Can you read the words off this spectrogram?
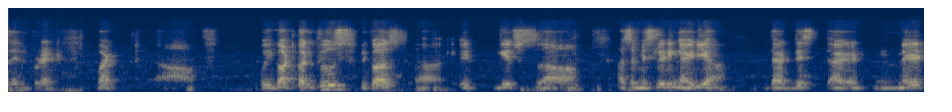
is included. But uh, we got confused because uh, it gives uh, us a misleading idea that this uh, net,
